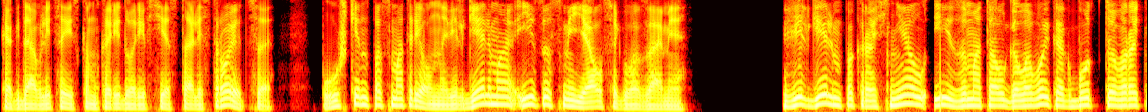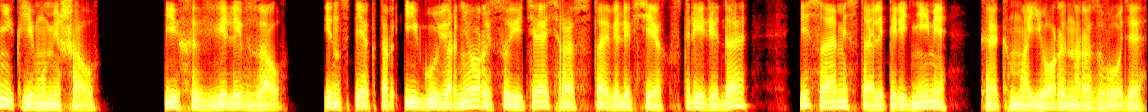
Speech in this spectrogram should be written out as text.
Когда в лицейском коридоре все стали строиться, Пушкин посмотрел на Вильгельма и засмеялся глазами. Вильгельм покраснел и замотал головой, как будто воротник ему мешал. Их ввели в зал. Инспектор и гувернеры, суетясь, расставили всех в три ряда и сами стали перед ними, как майоры на разводе.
